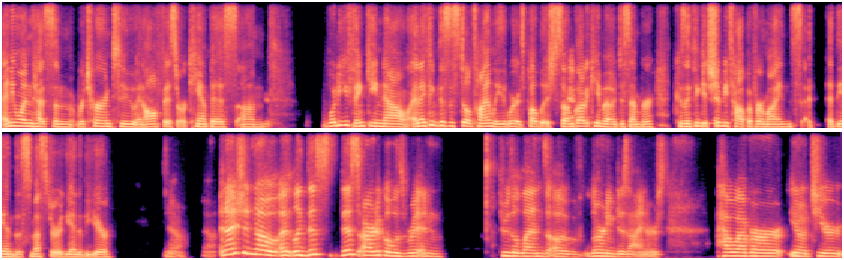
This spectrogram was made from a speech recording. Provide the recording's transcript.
anyone has some return to an office or campus. Um, what are you thinking now? And I think this is still timely where it's published. So I'm glad it came out in December because I think it should be top of our minds at, at the end of the semester, at the end of the year. Yeah. Yeah. And I should know uh, like this this article was written through the lens of learning designers. However, you know, to your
